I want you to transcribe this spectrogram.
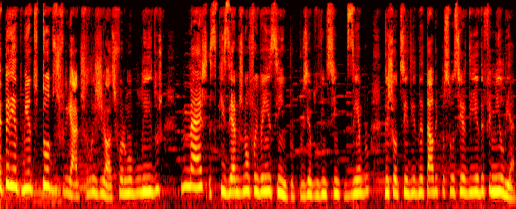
aparentemente, todos os feriados religiosos foram abolidos, Mas, se quisermos, não foi bem assim, porque, por exemplo, o 25 de dezembro deixou de ser dia de Natal e passou a ser dia da família.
